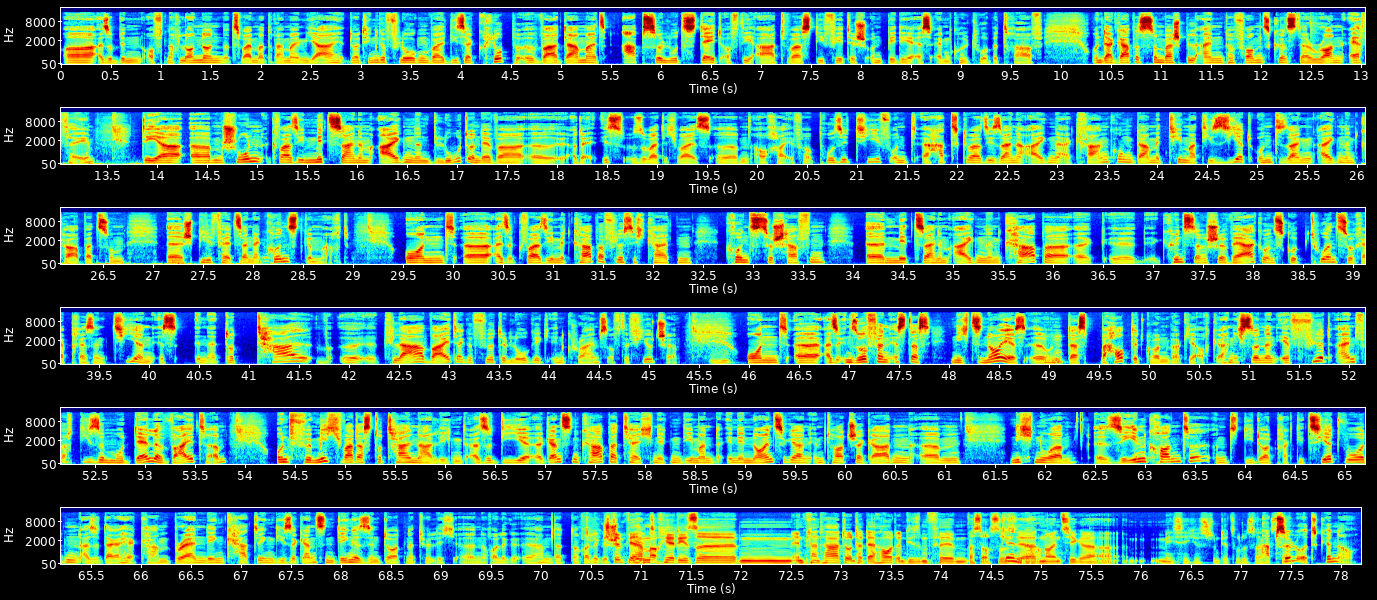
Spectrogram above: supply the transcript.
Äh, also bin oft nach London zweimal, dreimal im Jahr dorthin geflogen, weil dieser Club äh, war damals absolut State of the Art, was die Fetisch- und BDSM-Kultur betraf. Und da gab es zum Beispiel einen Performance-Künstler, Ron Athay, der ähm, schon quasi mit seinem eigenen Blut, und der war, äh, oder ist, soweit ich weiß, ähm, auch HIV-positiv und er hat quasi seine eigene Erkrankung damit thematisiert und seinen eigenen Körper zum äh, Spielfeld seiner Kunst gemacht. Und äh, also quasi mit Körperflüssigkeiten Kunst zu schaffen, äh, mit seinem eigenen Körper äh, äh, künstlerische Werke und Skulpturen zu repräsentieren, ist eine total äh, klar weitergeführte Logik in Crimes of the Future. Mhm. Und äh, also insofern ist das nichts Neues äh, mhm. und das behauptet Cronenberg ja auch gar nicht, sondern er führt einfach diese Modelle weiter. Und für mich war das total naheliegend. Also die äh, ganzen Körpertechniken, die man in den 90 90ern im Torture Garden ähm, nicht nur äh, sehen konnte und die dort praktiziert wurden. Also daher kam Branding, Cutting, diese ganzen Dinge sind dort natürlich äh, eine Rolle, haben dort eine Rolle gespielt. Stimmt, wir haben auch hier diese ähm, Implantate unter der Haut in diesem Film, was auch so genau. sehr 90er-mäßig ist, stimmt jetzt, wo du sagst. Absolut, ja. genau.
